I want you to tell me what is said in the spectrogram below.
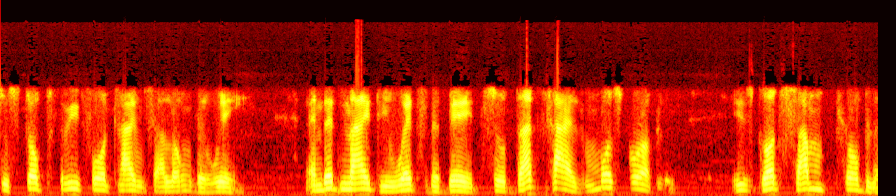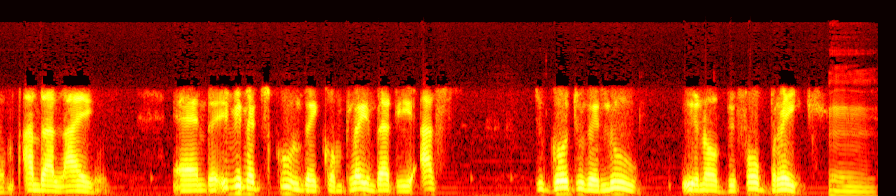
to stop three, four times along the way. And at night, he wets the bed. So that child, most probably, has got some problem underlying. And even at school, they complain that he asked to go to the loo, you know, before break. Mm.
